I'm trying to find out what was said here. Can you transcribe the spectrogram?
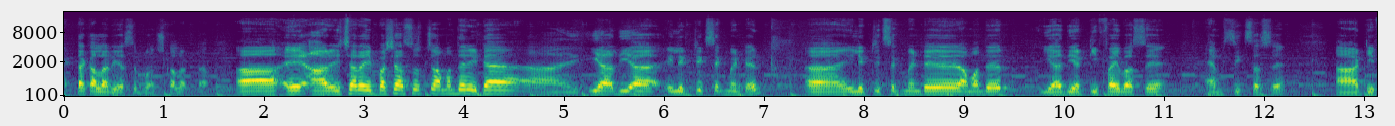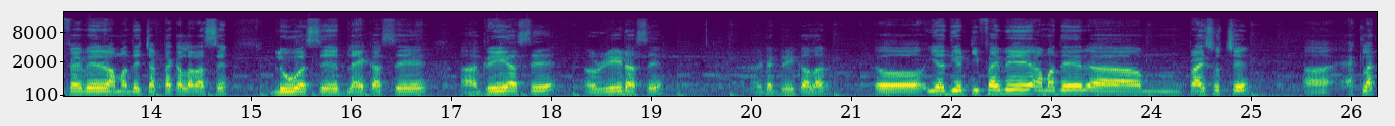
একটা কালারই আছে ব্রোঞ্জ কালারটা আর এছাড়া এই পাশে আছে হচ্ছে আমাদের এটা ইয়া দিয়া ইলেকট্রিক সেগমেন্টের ইলেকট্রিক সেগমেন্টে আমাদের ইয়া দিয়া টি ফাইভ আছে এম সিক্স আছে। টি ফাইভের আমাদের চারটা কালার আছে। ব্লু আছে ব্ল্যাক আছে গ্রে আছে রেড আছে। এটা গ্রে কালার তো ইয়া দিয়ে টি ফাইভে আমাদের প্রাইস হচ্ছে এক লাখ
